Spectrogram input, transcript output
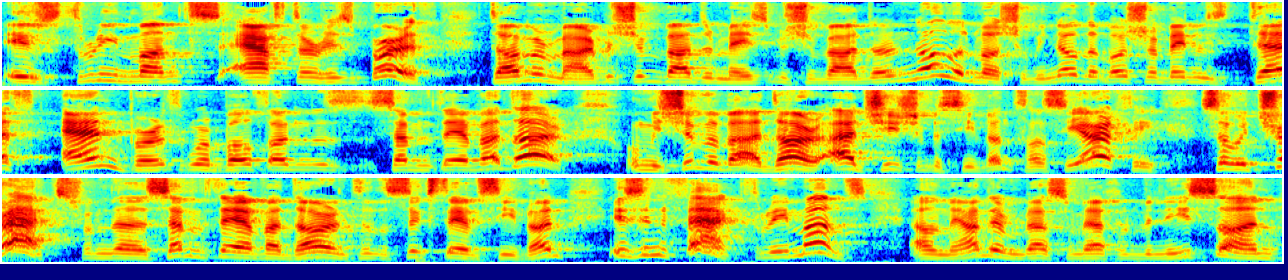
is three months after his birth. Damar Mar B'Shiv Badar Meis B'Shiv Nolad Moshe. We know that Moshe Rabbeinu's death and birth were both on the seventh day of Adar. Umishiva Ba'Adar Ad Shisha B'Sivan Tlasi So it tracks from the seventh day of Adar until the sixth day of Sivan is in fact three months. El Me'adim B'Esem Echad B'Nisan,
